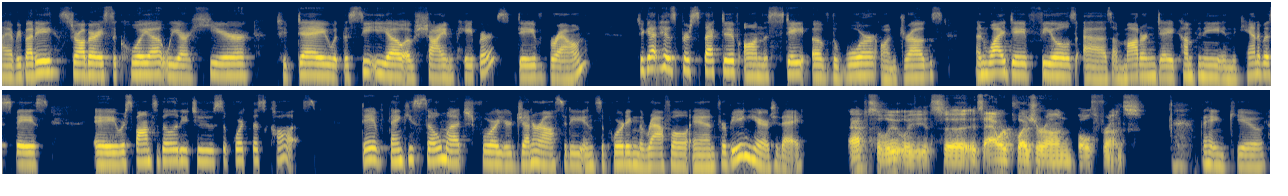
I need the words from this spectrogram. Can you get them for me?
Hi, everybody. Strawberry Sequoia. We are here today with the CEO of Shine Papers, Dave Brown, to get his perspective on the state of the war on drugs and why Dave feels, as a modern day company in the cannabis space, a responsibility to support this cause. Dave, thank you so much for your generosity in supporting the raffle and for being here today. Absolutely. It's uh, it's our pleasure on both fronts. Thank you.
